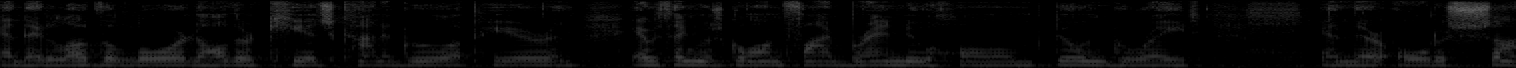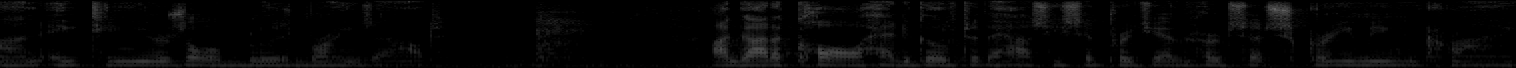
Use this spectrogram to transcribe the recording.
and they love the Lord, and all their kids kind of grew up here, and everything was going fine. Brand new home, doing great. And their oldest son, 18 years old, blew his brains out. I got a call, had to go to the house. He said, Preacher, you haven't heard such screaming and crying.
